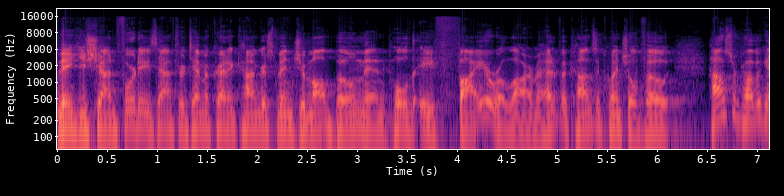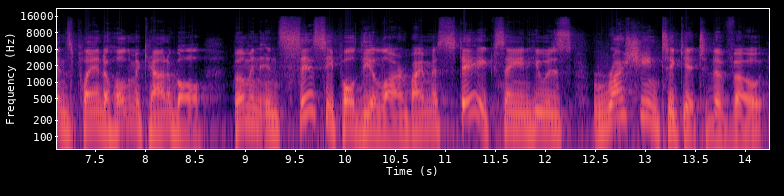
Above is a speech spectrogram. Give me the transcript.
Thank you, Sean. Four days after Democratic Congressman Jamal Bowman pulled a fire alarm ahead of a consequential vote, House Republicans plan to hold him accountable. Bowman insists he pulled the alarm by mistake, saying he was rushing to get to the vote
